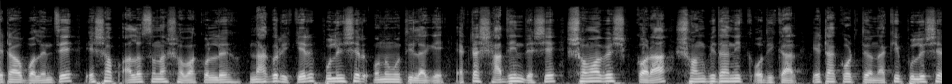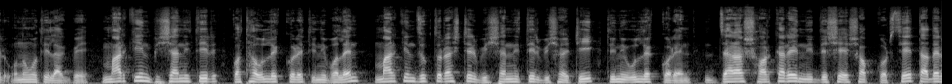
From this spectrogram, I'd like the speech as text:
এটাও বলেন যে এসব আলোচনা সভা করলে নাগরিকের পুলিশের অনুমতি লাগে। একটা স্বাধীন দেশে সমাবেশ করা সাংবিধানিক অধিকার, এটা করতেও নাকি পুলিশের অনুমতি লাগবে। মার্কিন ভিসা নীতির কথা উল্লেখ করে তিনি বলেন, মার্কিন যুক্তরাষ্ট্রের ভিসা নীতির বিষয়টি তিনি উল্লেখ করেন। যারা সরকারের নির্দেশে এসব করছে, তাদের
